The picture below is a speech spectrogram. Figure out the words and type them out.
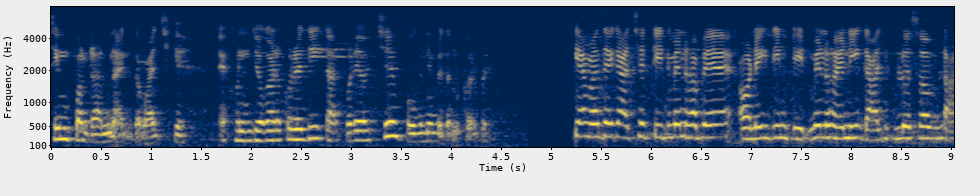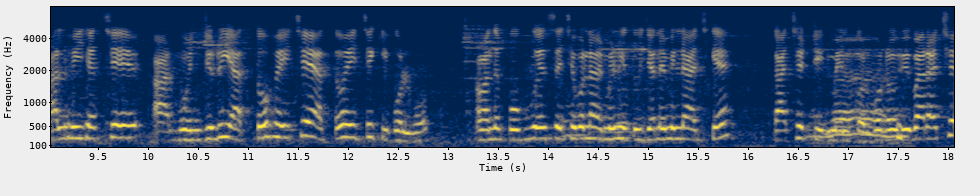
সিম্পল রান্না একদম আজকে। এখন জোগাড় করে দিই তারপরে হচ্ছে ভোগ নিবেদন করবে। আজকে আমাদের গাছের ট্রিটমেন্ট হবে অনেক দিন ট্রিটমেন্ট হয়নি গাছগুলো সব লাল হয়ে যাচ্ছে আর মঞ্জুরি এত হয়েছে এত হয়েছে কি বলব? আমাদের প্রভু এসেছে বলে আমি দুজনে মিলে আজকে গাছের ট্রিটমেন্ট করব। রবিবার আছে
